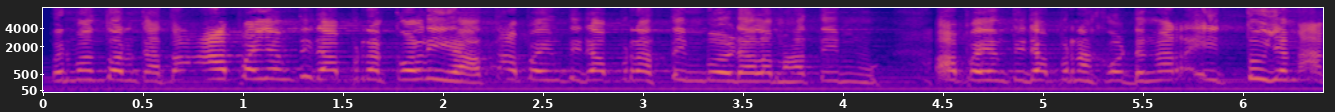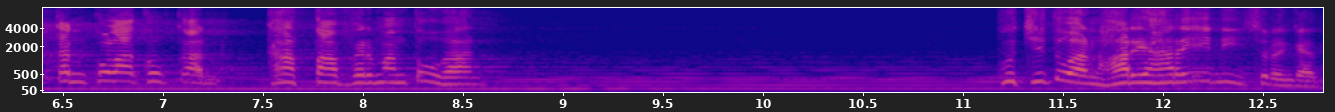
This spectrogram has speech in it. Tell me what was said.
Firman Tuhan kata, apa yang tidak pernah kau lihat, apa yang tidak pernah timbul dalam hatimu, apa yang tidak pernah kau dengar, itu yang akan kau lakukan. Kata firman Tuhan. Puji Tuhan, hari-hari ini, saudara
